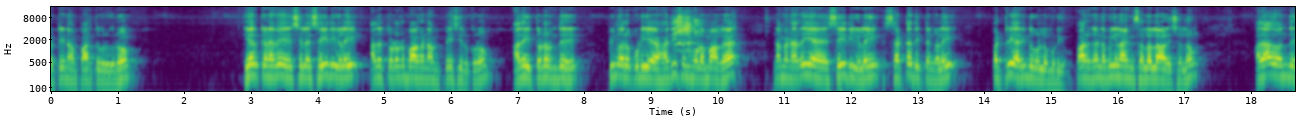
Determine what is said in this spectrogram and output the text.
பற்றி நாம் பார்த்து வருகிறோம் ஏற்கனவே சில செய்திகளை அது தொடர்பாக நாம் பேசியிருக்கிறோம். அதை தொடர்ந்து பின்வரக்கூடிய ஹதீசன் மூலமாக நம்ம நிறைய செய்திகளை சட்ட திட்டங்களை பற்றி அறிந்து கொள்ள முடியும். பாருங்கள் நபிகளாயம் சல்லல்லா அலிசல்லம் அதாவது வந்து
